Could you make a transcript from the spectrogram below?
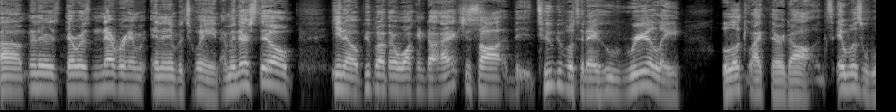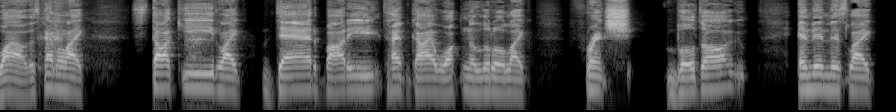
Um, and there's, there was never an in, in between. I mean, there's still, you know, people out there walking dogs. I actually saw the, two people today who really looked like their dogs. It was wild. It's kind of like stocky, like dad body type guy walking a little like French bulldog. And then this like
